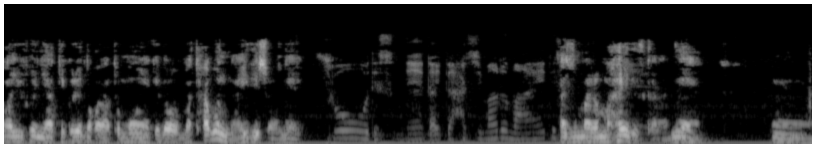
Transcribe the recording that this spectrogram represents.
ああいう風にやってくれるのかなと思うんやけど、まあ多分ないでしょうね。あ。そうですね。だいたい始まる前です、始まる前ですからね。うん。で、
